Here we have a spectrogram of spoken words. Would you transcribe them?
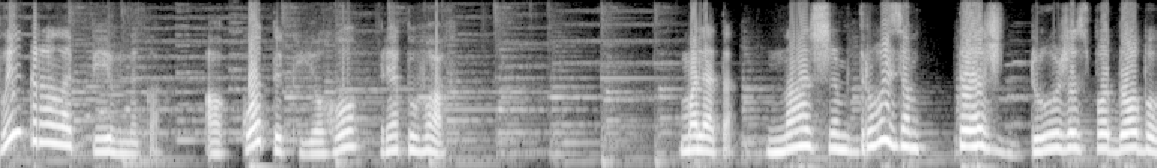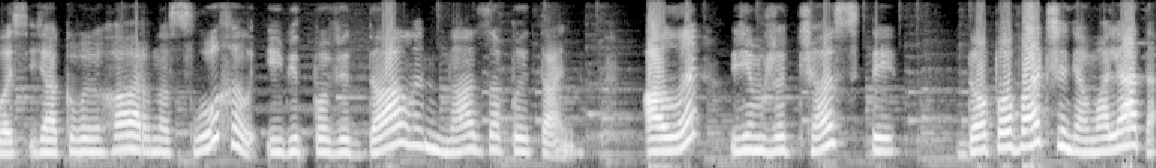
викрала півника, а котик його рятував. Малята, нашим друзям теж дуже сподобалось, як ви гарно слухали і відповідали на запитання. Але їм вже час йти. До побачення, малята!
